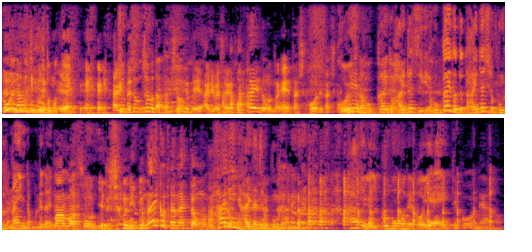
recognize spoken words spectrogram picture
俺殴ってくると思って。ありましたそそういうことあったんでしょ？えーありましたね。北海道の、えー確か方で確かに。怖えな、北海道ハイタッチできない。北海道だってハイタッチの文化がないんだもんね、大体。まあまあ、そうでしょうね。まあないことはないとは思うんですけど。ハゲにハイタッチの文化がないんだよね。ハゲが育毛でこう、イエーイってこうね、あの、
